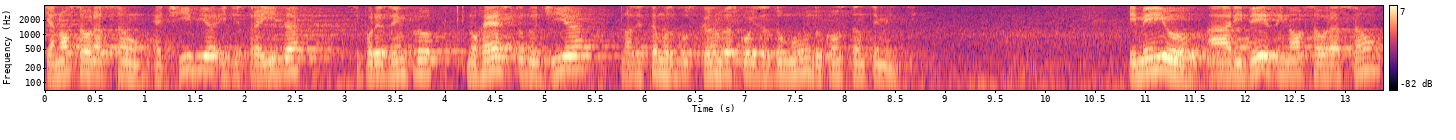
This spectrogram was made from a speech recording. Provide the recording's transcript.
que a nossa oração é tíbia e distraída se, por exemplo, no resto do dia nós estamos buscando as coisas do mundo constantemente. Em meio à aridez em nossa oração,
